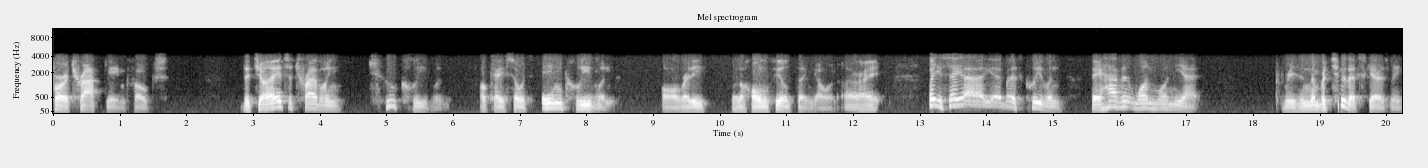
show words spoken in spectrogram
for a trap game, folks. The Giants are traveling to Cleveland Okay, so it's in Cleveland already with a home field thing going. All right. But you say, ah, yeah, but it's Cleveland. They haven't won one yet. Reason number two that scares me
